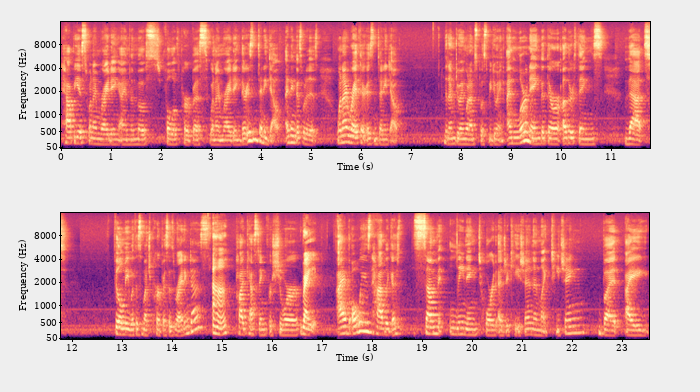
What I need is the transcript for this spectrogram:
happiest when I'm writing. I'm the most full of purpose when I'm writing. There isn't any doubt. I think that's what it is. When I write, there isn't any doubt that I'm doing what I'm supposed to be doing. I'm learning that there are other things that fill me with as much purpose as writing does. Uh-huh. Podcasting for sure. Right. I've always had like a some leaning toward education and like teaching, but I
